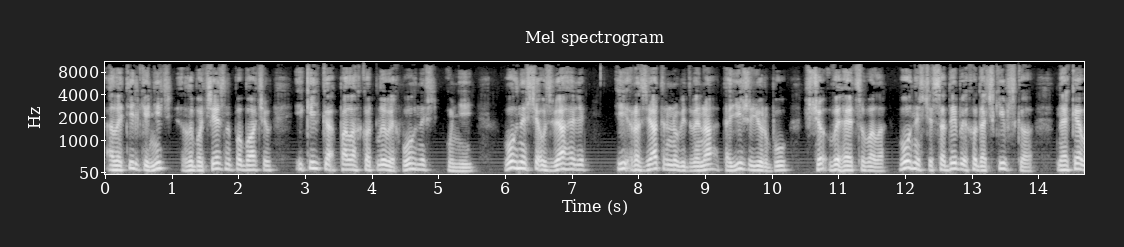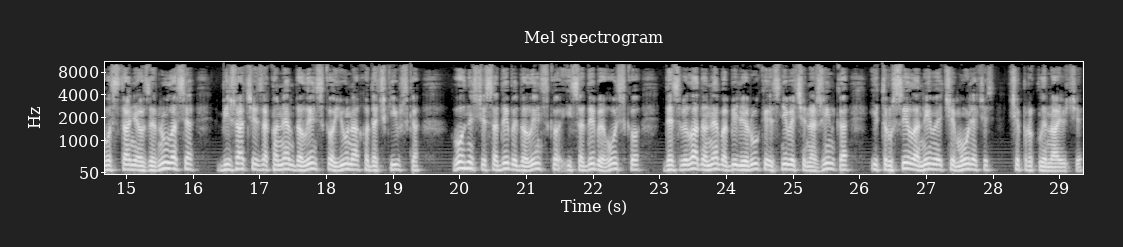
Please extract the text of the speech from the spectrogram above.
але тільки ніч глибочезно побачив і кілька палахкотливих вогнищ у ній, вогнища у звягелі і роз'ятрену від вина та їжі юрбу, що вигецувала, вогнище садиби Ходачківського, на яке востаннє озирнулася, біжачи за конем Долинського, юна Ходачківська, вогнище садиби Долинського і садиби Гольського, де звела до неба білі руки знівечена жінка і трусила ними, чи молячись, чи проклинаючи.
